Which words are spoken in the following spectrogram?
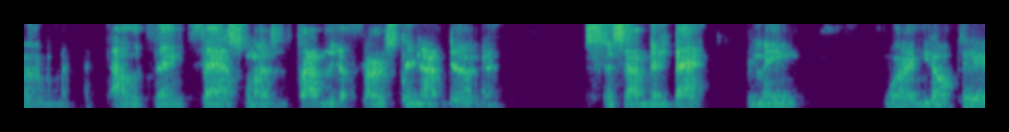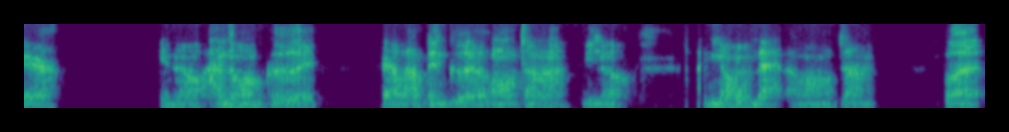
I would think Fast Ones is probably the first thing I've done since I've been back to me, where you don't care. You know, I know I'm good. hell, I've been good a long time, you know. I've known that a long time. But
